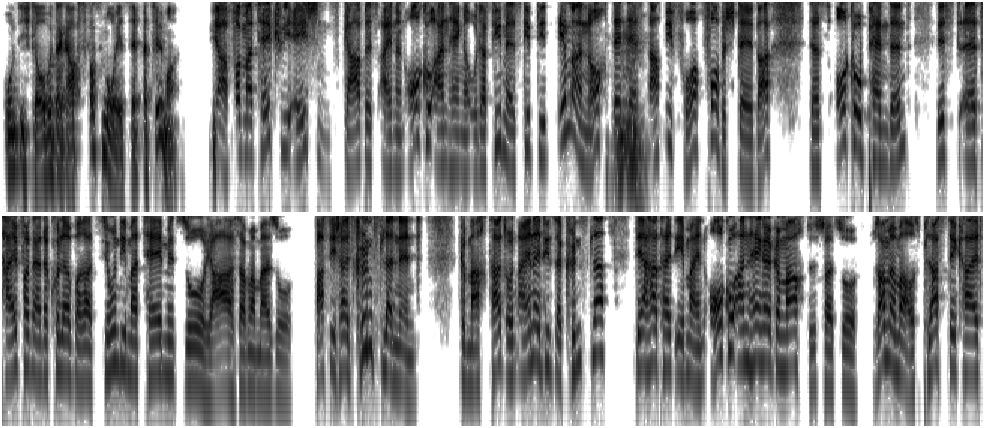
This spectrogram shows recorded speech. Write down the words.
und ich glaube, da gab's was Neues. Sepp, erzähl mal. Ja, von Mattel Creations gab es einen Orko-Anhänger oder vielmehr, es gibt ihn immer noch, denn der ist nach wie vor vorbestellbar. Das Orko Pendant ist äh, Teil von einer Kollaboration, die Mattel mit so, ja, sagen wir mal so, was sich als Künstler nennt, gemacht hat. Und einer dieser Künstler, der hat halt eben einen Orko-Anhänger gemacht. Das ist halt so, sagen wir mal, aus Plastik halt,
